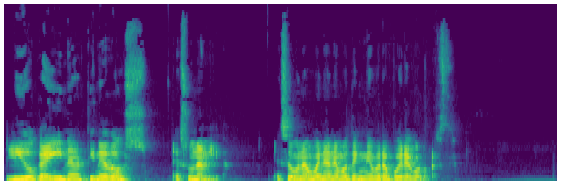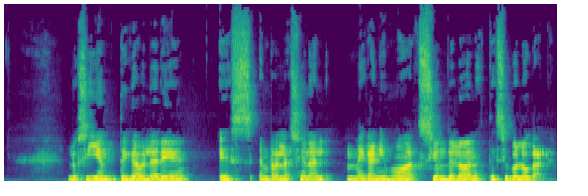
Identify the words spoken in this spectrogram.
Lidocaína tiene dos, es una amida. Esa es una buena mnemotecnia para poder acordarse. Lo siguiente que hablaré es en relación al mecanismo de acción de los anestésicos locales.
